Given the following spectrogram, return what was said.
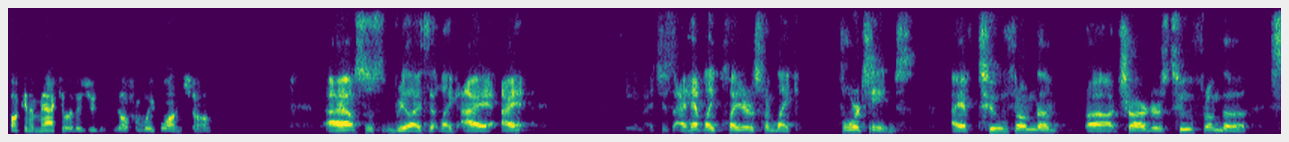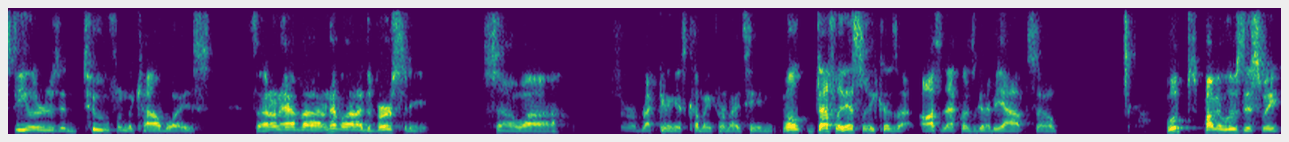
fucking immaculate, as you know from week one. So I also realized that, like, I, I, I just, I have like players from like four teams. I have two from the uh, Chargers, two from the Steelers, and two from the Cowboys. So I don't have uh, I don't have a lot of diversity. So uh, I'm sure a reckoning is coming for my team. Well, definitely this week because Austin Ekeler is going to be out. So, whoops, probably lose this week.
